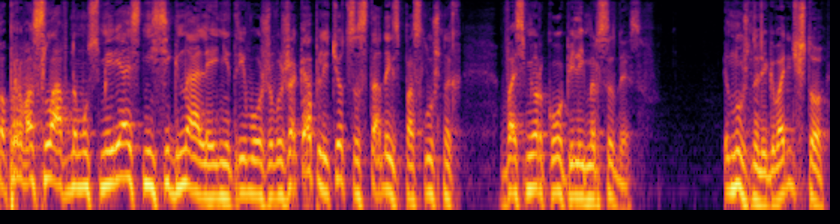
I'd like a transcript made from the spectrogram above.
по-православному смирясь, не сигналя и не тревожа вожака, плетется стадо из послушных восьмерка опелей Мерседесов. Нужно ли говорить, что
